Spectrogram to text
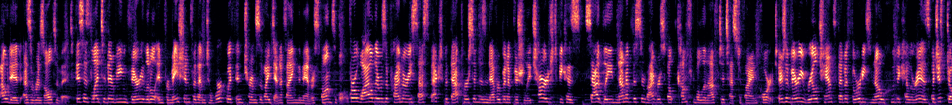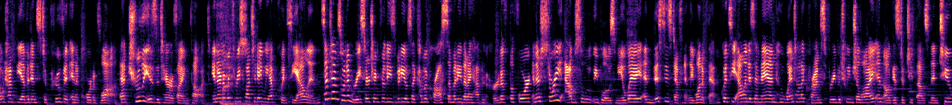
outed as a result of it. This has led to there being very little information for them to work with in terms of identifying the man responsible. For a while, there was a primary suspect, but that person has never been officially charged because, sadly, none of the survivors felt comfortable enough to testify in court. There's a very real chance that authorities know who the killer is, but just don't have the evidence to prove it in a court of law. That truly is a terrifying thought. In our number three spot today, we have Quincy Allen. Sometimes when I'm researching for these videos, I come across somebody that I haven't heard of before, and their story absolutely blows me away, and this is definitely one of them. Quincy Allen is a man who went on a crime spree between July and August of 2002,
